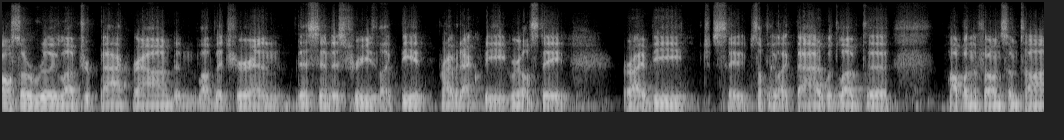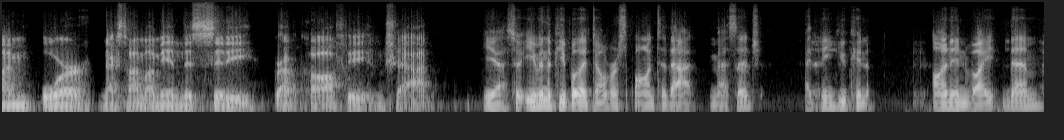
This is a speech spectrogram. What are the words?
also really loved your background and love that you're in this industry, like be it private equity, real estate, or IB, just say something like that. Would love to hop on the phone sometime, or next time I'm in this city, grab a coffee and chat. yeah so even the people that don't respond to that message i think you can uninvite them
